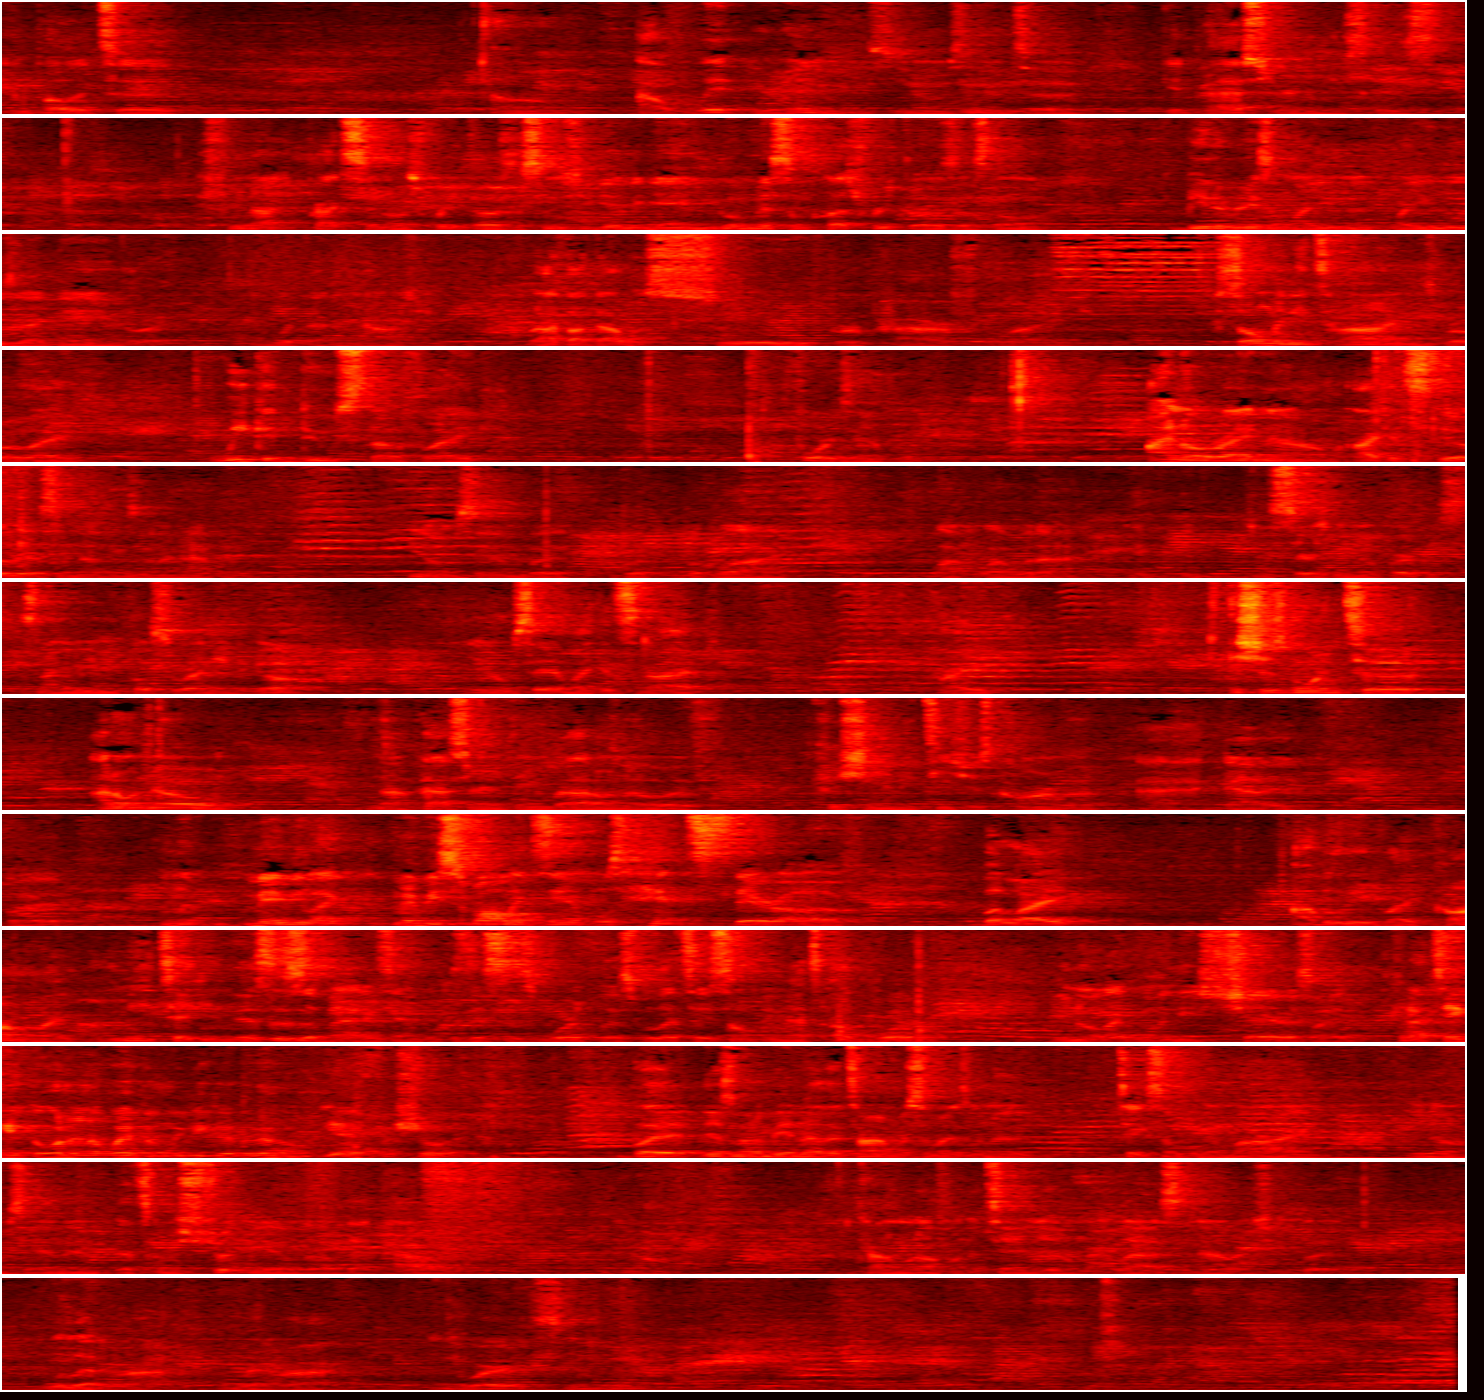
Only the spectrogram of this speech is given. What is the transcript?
in public to um, outwit your enemies, you know what I'm saying, to get past your enemies. Because if you're not practicing those free throws, as soon as you get in the game, you're gonna miss some clutch free throws that's gonna be the reason why you why you lose that game. And with that analogy, But I thought that was super powerful. Like so many times, bro. Like we could do stuff like, for example, I know right now I could steal this and nothing's gonna happen. You know what I'm saying? But but but why? Why, why would I? It, it, serves me no purpose. It's not gonna be any closer where I need to go. You know what I'm saying? Like it's not like it's just going to I don't know, not pastor or anything, but I don't know if Christianity teaches karma. I doubt it. But maybe like maybe small examples, hints thereof. But like I believe like karma, like me taking this, this is a bad example because this is worthless, but let's say something that's of worth. You know, like one of these chairs, like, can I take it, throw it in a whip, and we'd be good to go? Yeah, for sure. But there's gonna be another time where somebody's gonna take something of mine, you know what I'm saying, and that's gonna strip me of, of that power. You know, kind of went off on a tangent on that last analogy, but we'll let it ride. We'll let it ride. Any words? Anything?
